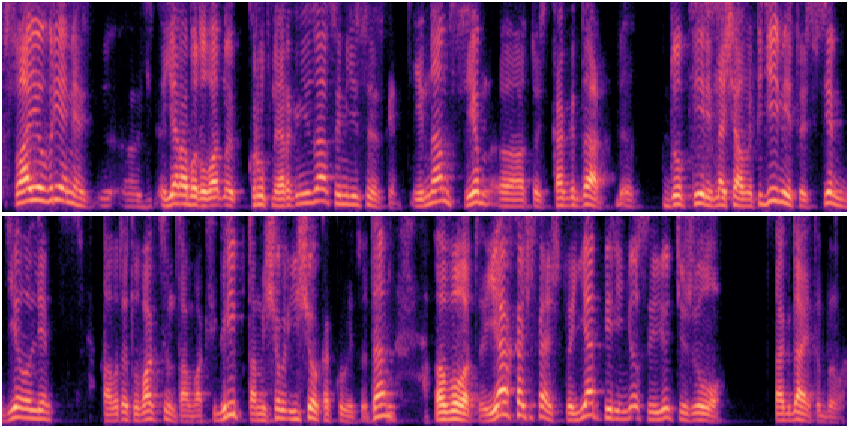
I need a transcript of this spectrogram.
В свое время э, я работал в одной крупной организации медицинской, и нам всем, э, то есть когда э, до перед началом эпидемии, то есть всем делали а, вот эту вакцину, там, ваксигрипп, там еще, еще какую-то, да, вот. Я хочу сказать, что я перенес ее тяжело. Тогда это было.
